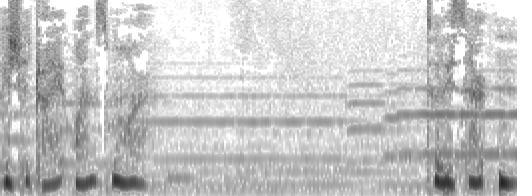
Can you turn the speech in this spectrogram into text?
We should try it once more. To be certain.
